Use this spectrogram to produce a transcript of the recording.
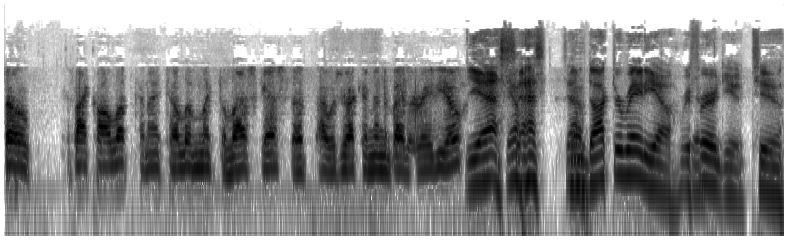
So if I call up, can I tell them like the last guest that I was recommended by the radio? Yes, Yeah. ask them. Yeah. Doctor Radio referred you to,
